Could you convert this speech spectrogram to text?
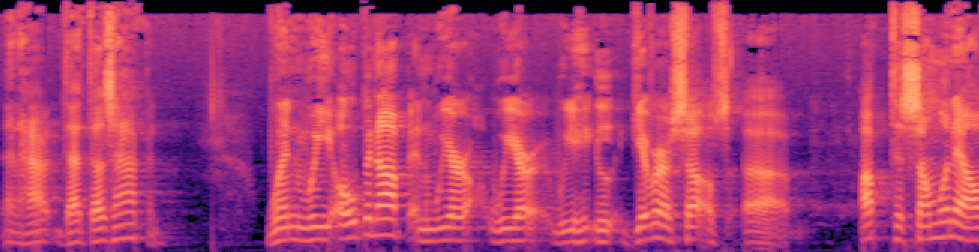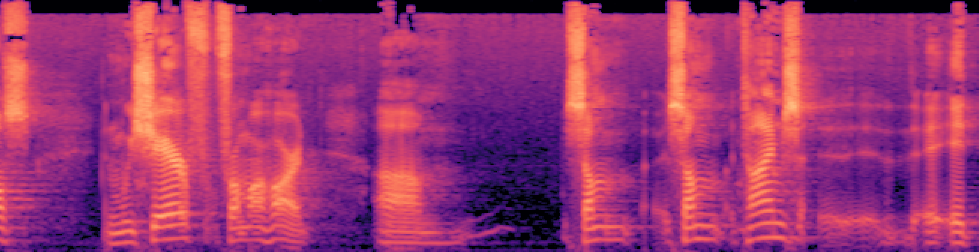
That, ha- that does happen. When we open up and we, are, we, are, we give ourselves uh, up to someone else and we share f- from our heart, um, some, sometimes uh, it,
